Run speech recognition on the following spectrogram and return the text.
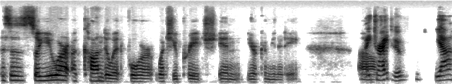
this is so you are a conduit for what you preach in your community. Um, i try to yeah.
